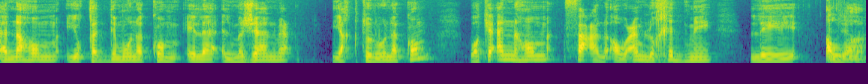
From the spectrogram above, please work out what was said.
أنهم يقدمونكم إلى المجامع يقتلونكم وكأنهم فعلوا أو عملوا خدمة لله.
